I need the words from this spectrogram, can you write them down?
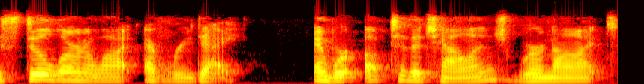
still learn a lot every day. And we're up to the challenge. We're not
